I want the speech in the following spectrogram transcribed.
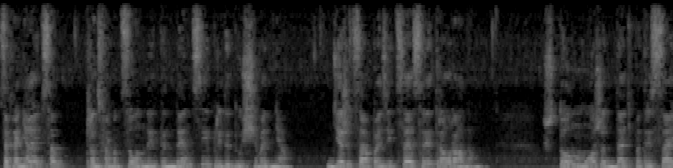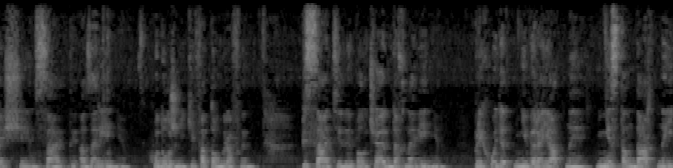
сохраняются трансформационные тенденции предыдущего дня. Держится оппозиция с ретро-ураном, что может дать потрясающие инсайты, озарения. Художники, фотографы, писатели получают вдохновение. Приходят невероятные, нестандартные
